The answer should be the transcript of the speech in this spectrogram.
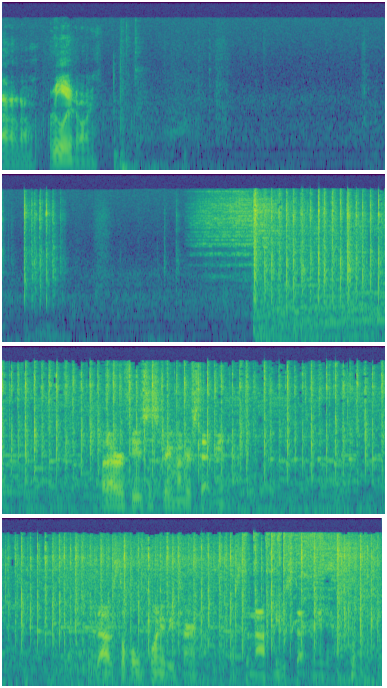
I don't know. Really annoying. But I refuse to stream under Stepmania. Because that was the whole point of Etterna, was to not be Stepmania.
